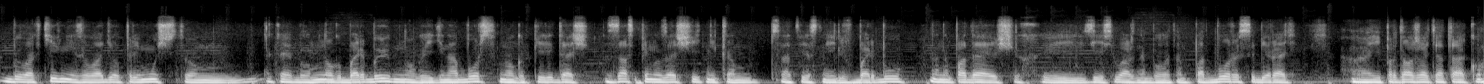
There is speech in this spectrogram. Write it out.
был активнее, завладел преимуществом. Такая было много борьбы, много единоборств, много передач за спину защитникам, соответственно, или в борьбу на нападающих. И здесь важно было там подборы собирать а, и продолжать атаку.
